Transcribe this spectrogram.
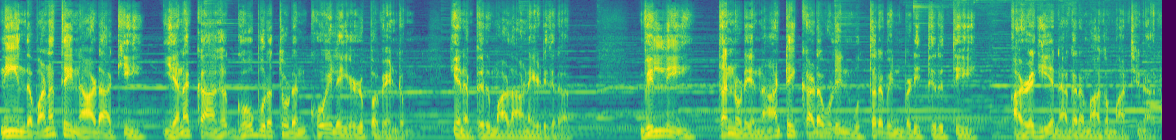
நீ இந்த வனத்தை நாடாக்கி எனக்காக கோபுரத்துடன் கோயிலை எழுப்ப வேண்டும் என பெருமாள் ஆணையிடுகிறார். வில்லி தன்னுடைய நாட்டை கடவுளின் உத்தரவின்படி திருத்தி அழகிய நகரமாக மாற்றினார்.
